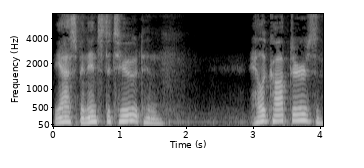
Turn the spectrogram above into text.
the Aspen Institute, and helicopters, and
